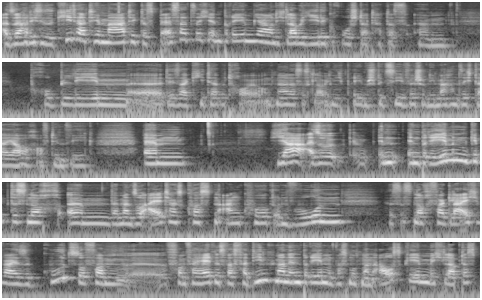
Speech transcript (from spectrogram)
Also da hatte ich diese Kita-Thematik, das bessert sich in Bremen ja und ich glaube, jede Großstadt hat das. Ähm, Problem äh, dieser Kita-Betreuung. Ne? Das ist, glaube ich, nicht Bremen-spezifisch und die machen sich da ja auch auf dem Weg. Ähm, ja, also in, in Bremen gibt es noch, ähm, wenn man so Alltagskosten anguckt und Wohnen, das ist noch vergleichsweise gut, so vom, äh, vom Verhältnis, was verdient man in Bremen und was muss man ausgeben. Ich glaube, das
